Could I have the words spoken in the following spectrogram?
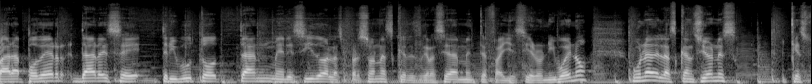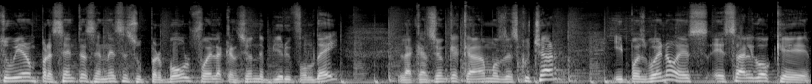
para poder dar ese tributo tan merecido a las personas que desgraciadamente fallecieron. Y bueno, una de las canciones que estuvieron presentes en ese Super Bowl fue la canción de Beautiful Day la canción que acabamos de escuchar. Y pues bueno, es, es algo que,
